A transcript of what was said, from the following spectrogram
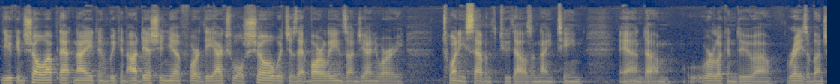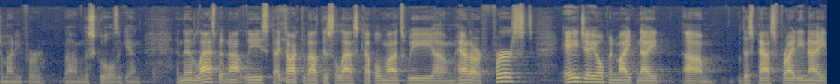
you can show up that night and we can audition you for the actual show, which is at Barleen's on January 27th, 2019. And um, we're looking to uh, raise a bunch of money for um, the schools again. And then last but not least, I talked about this the last couple months, we um, had our first AJ Open Mic Night um, this past Friday night.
